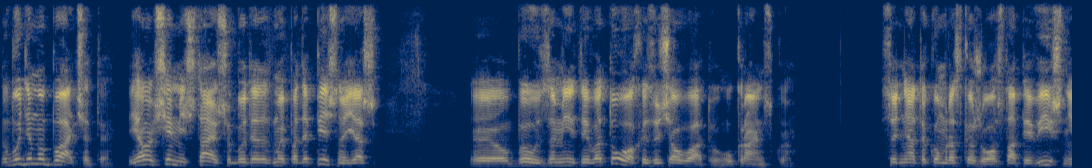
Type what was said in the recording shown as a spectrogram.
Ну, будемо бачити. Я взагалі мечтаю, щоб буде этот мой подопечний, я ж е, був знаменитий в АТО, изучав вату українську. Сьогодні я такому розкажу. Остапі Вішні,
